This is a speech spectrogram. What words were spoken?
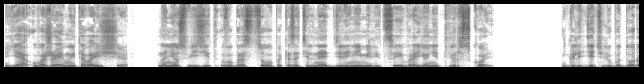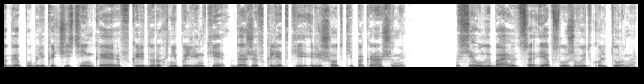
Я, уважаемые товарищи, нанес визит в образцово-показательное отделение милиции в районе Тверской. Глядеть любо-дорого, публика чистенькая, в коридорах не пылинки, даже в клетке решетки покрашены. Все улыбаются и обслуживают культурно.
